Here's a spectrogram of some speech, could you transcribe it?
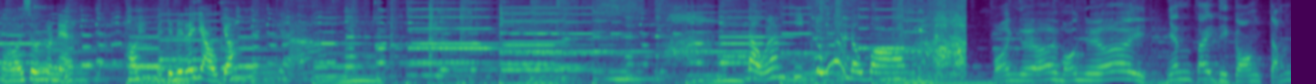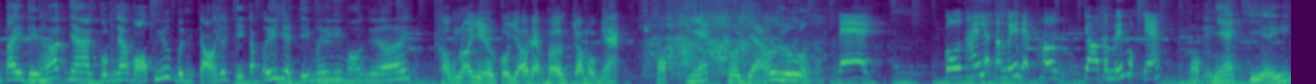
Trời ơi sưng rồi nè. Thôi để chị đi lấy dầu cho. Dạ. Đầu Lam Chi? Đúng là đầu bò Mọi người ơi, mọi người ơi. Nhanh tay thì còn, chậm tay thì hết nha. Cùng nhau bỏ phiếu bình chọn cho chị Tâm Ý và chị My đi mọi người ơi. Không nói nhiều cô giáo đẹp hơn cho một nhát. Một nhát cô giáo luôn. Nè Cô thấy là tâm ý đẹp hơn Cho tâm ý một nhát. Một nhát chị Ý.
